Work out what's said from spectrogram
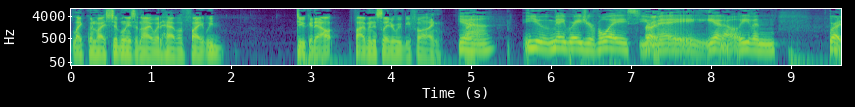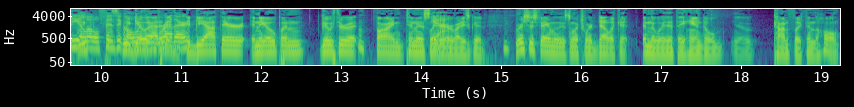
like when my siblings and I would have a fight, we'd duke it out. Five minutes later, we'd be fine. Yeah. Right? You may raise your voice. You right. may, you know, even right. be a little physical with your brother. It, it'd be out there in the open, go through it, fine. Ten minutes later, Yeah. everybody's good. Marissa's family was much more delicate in the way that they handled, you know, conflict in the home.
